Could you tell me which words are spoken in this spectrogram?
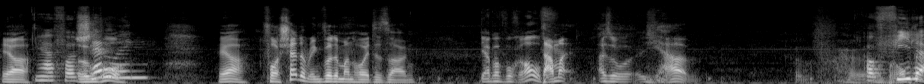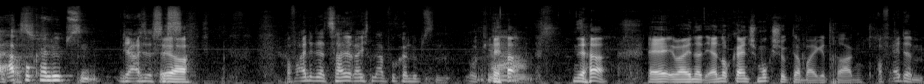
ja. Ja, Foreshadowing. Irgendwo. Ja, Foreshadowing würde man heute sagen. Ja, aber worauf? Damals, also, ja. Auf viele Apokalypsen. Ja, das ist. Ja. Auf eine der zahlreichen Apokalypsen. Okay. Ja. ja. Hey, immerhin hat er noch kein Schmuckstück dabei getragen. Auf Adam.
